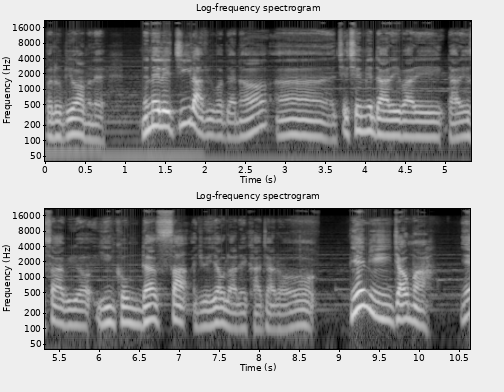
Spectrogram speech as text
ဘယ်လိုပြောရမလဲနည်းနည်းလေးကြီးလာပြီပေါ့ဗျာနော်အာချစ်ချင်းမြတ်တာတွေဘာတွေဒါတွေစပြီးတော့ရင်ခုန်ဓာတ်စအရွယ်ရောက်လာတဲ့ခါကျတော့မြဲမြင်เจ้าမှာမြဲ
